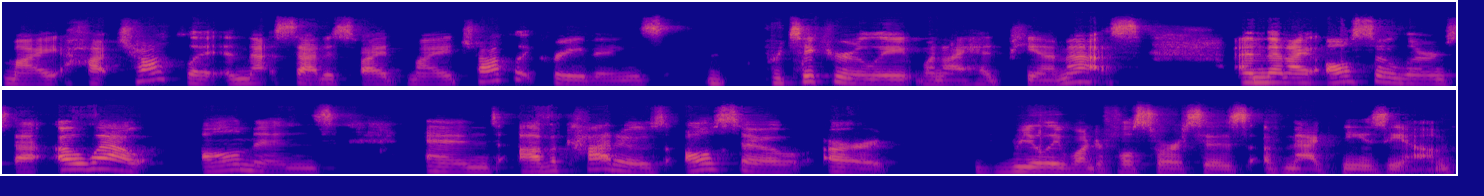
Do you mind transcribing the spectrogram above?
my hot chocolate. And that satisfied my chocolate cravings, particularly when I had PMS. And then I also learned that, oh, wow, almonds and avocados also are really wonderful sources of magnesium.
